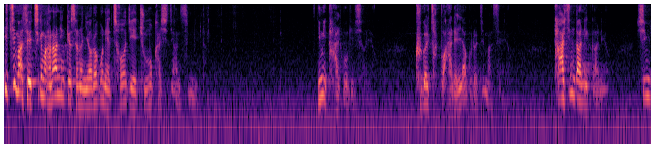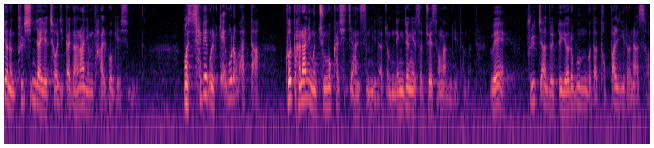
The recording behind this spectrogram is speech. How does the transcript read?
잊지 마세요. 지금 하나님께서는 여러분의 처지에 주목하시지 않습니다. 이미 다 알고 계셔요. 그걸 자꾸 알으려고 그러지 마세요. 다 아신다니까요. 심지어는 불신자의 처지까지 하나님은 다 알고 계십니다. 뭐 새벽을 깨우러 왔다. 그것도 하나님은 주목하시지 않습니다. 좀 냉정해서 죄송합니다만. 왜? 불자들도 여러분보다 더 빨리 일어나서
